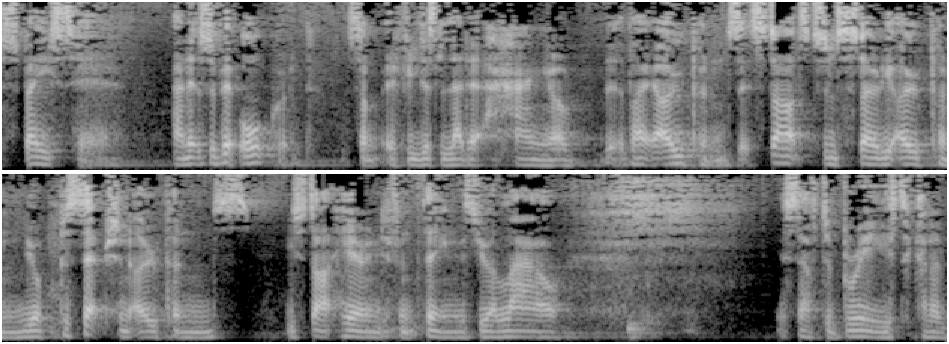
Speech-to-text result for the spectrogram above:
space here. And it's a bit awkward Some, if you just let it hang, up, it opens. It starts to slowly open. Your perception opens. You start hearing different things. You allow yourself to breathe, to kind of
